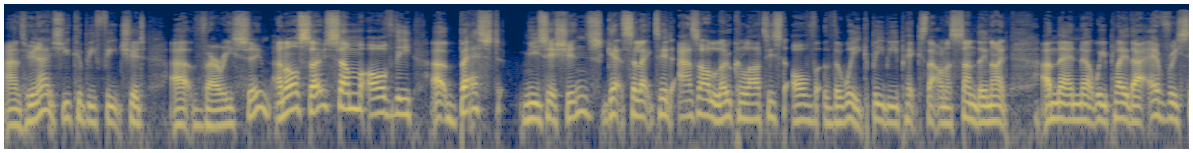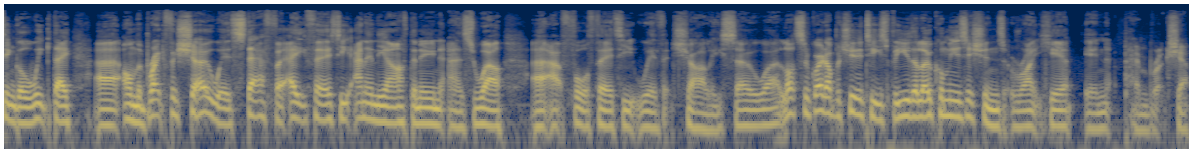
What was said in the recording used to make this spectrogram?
and who knows, you could be featured uh, very soon. And also, some of the uh, best musicians get selected as our local artist of the week. BB picks that on a Sunday night, and then uh, we play that every single weekday uh, on the Breakfast Show with Steph at eight thirty, and in the afternoon as well uh, at four thirty with Charlie. So uh, lots of great opportunities for you, the local musicians, right here in Pembrokeshire.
